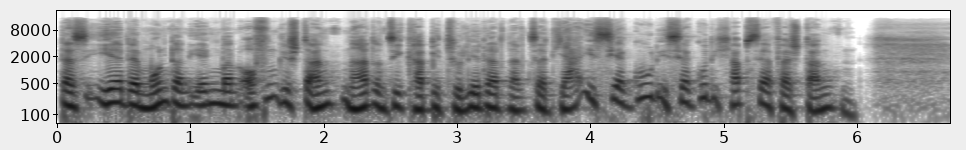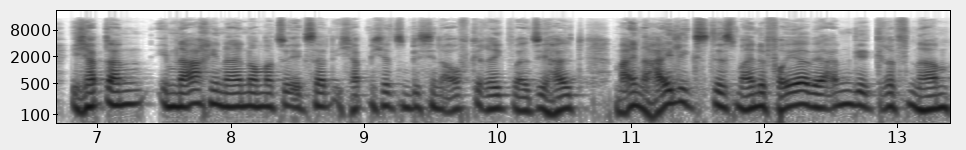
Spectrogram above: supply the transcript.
dass ihr der Mund dann irgendwann offen gestanden hat und sie kapituliert hat und hat gesagt, ja, ist ja gut, ist ja gut, ich habe es ja verstanden. Ich habe dann im Nachhinein nochmal zu ihr gesagt, ich habe mich jetzt ein bisschen aufgeregt, weil sie halt mein Heiligstes, meine Feuerwehr angegriffen haben.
